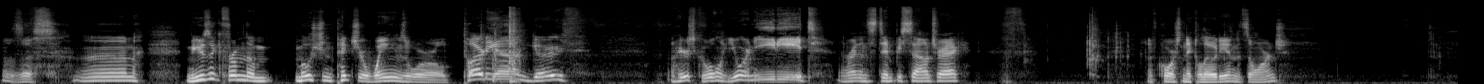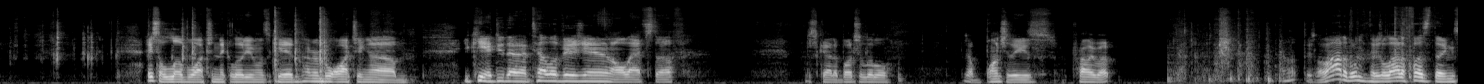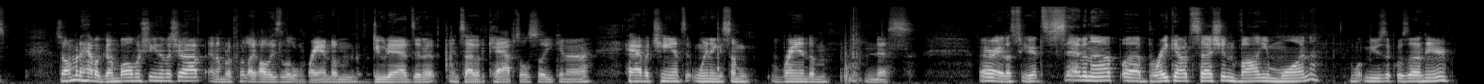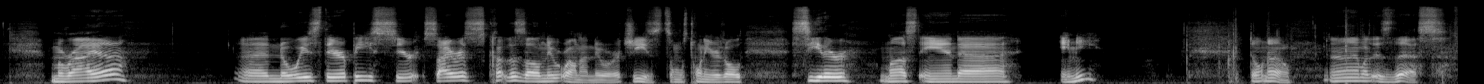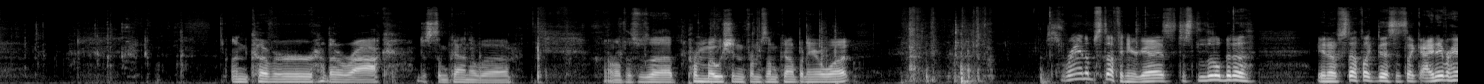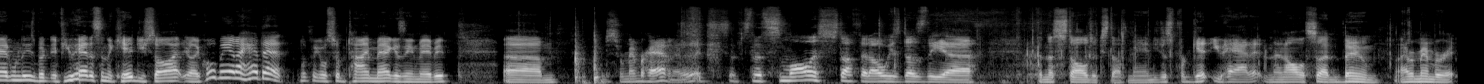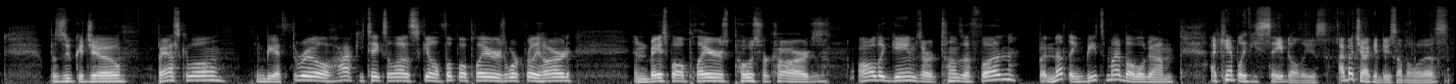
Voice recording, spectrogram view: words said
What is this? Um, music from the motion picture Wayne's World. Party on, Garth. Oh, here's cool. You're an idiot. And Stimpy soundtrack. Of course, Nickelodeon. It's orange. I used to love watching Nickelodeon when I was a kid. I remember watching um, You Can't Do That on Television and all that stuff. Just got a bunch of little... There's a bunch of these. Probably about... Oh, there's a lot of them. There's a lot of fuzz things. So I'm gonna have a gumball machine in the shop, and I'm gonna put like all these little random doodads in it inside of the capsule, so you can uh, have a chance at winning some randomness. All right, let's get Seven Up uh, Breakout Session Volume One. What music was on here? Mariah, uh, Noise Therapy, Cyrus. This is all new. Well, not newer. Jeez, it's almost 20 years old. Seether, Must, and uh, Amy. Don't know. Uh, what is this? Uncover the Rock. Just some kind of a. I don't know if this was a promotion from some company or what. Just random stuff in here, guys. Just a little bit of, you know, stuff like this. It's like I never had one of these, but if you had this in the kid, you saw it, you're like, oh man, I had that. Looks like it was from Time magazine, maybe. Um, just remember having it. It's, it's the smallest stuff that always does the uh, the nostalgic stuff, man. You just forget you had it, and then all of a sudden, boom, I remember it. Bazooka Joe, basketball can be a thrill. Hockey takes a lot of skill. Football players work really hard, and baseball players pose for cards. All the games are tons of fun, but nothing beats my bubblegum. I can't believe he saved all these. I bet you I could do something with this.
